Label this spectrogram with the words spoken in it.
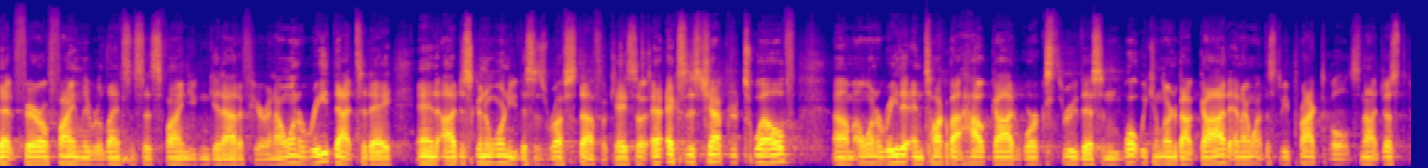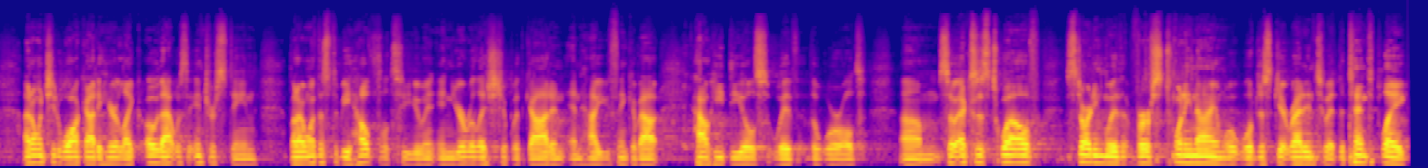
that Pharaoh finally relents and says, Fine, you can get out of here. And I want to read that today. And I'm just going to warn you, this is rough stuff, okay? So, Exodus chapter 12, um, I want to read it and talk about how God works through this and what we can learn about God. And I want this to be practical. It's not just, I don't want you to walk out of here like, oh, that was interesting, but I want this to be helpful to you in, in your relationship with God and, and, how you think about how He deals with the world. Um, so, Exodus 12, starting with verse 29, we'll, we'll just get right into it. The 10th plague.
